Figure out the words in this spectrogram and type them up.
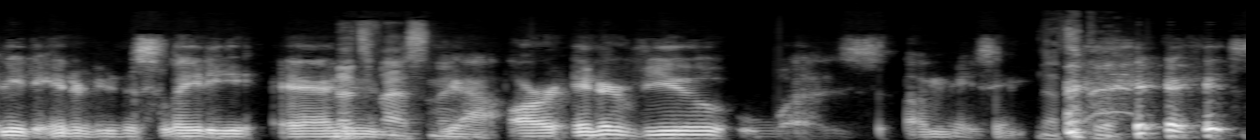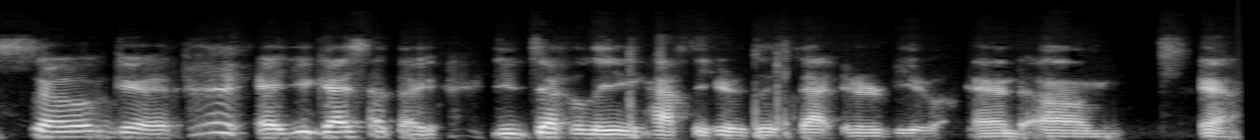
I need to interview this lady. And that's fascinating. Yeah, our interview was amazing. That's cool. it's so good. And you guys have to, you definitely have to hear that interview. And um, yeah,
